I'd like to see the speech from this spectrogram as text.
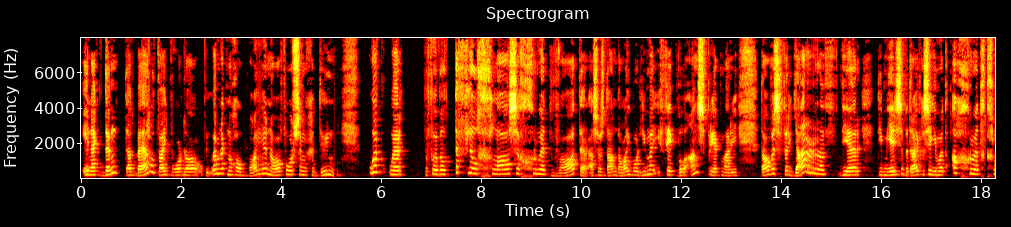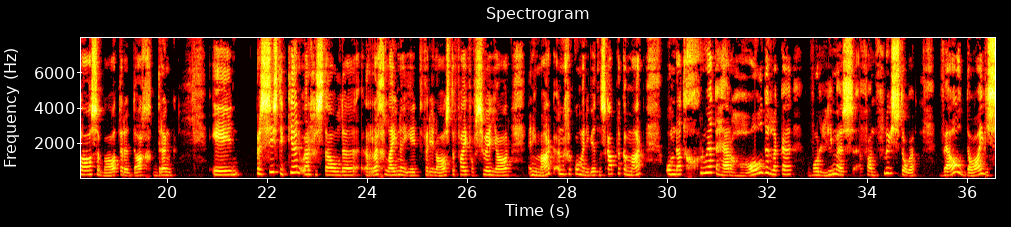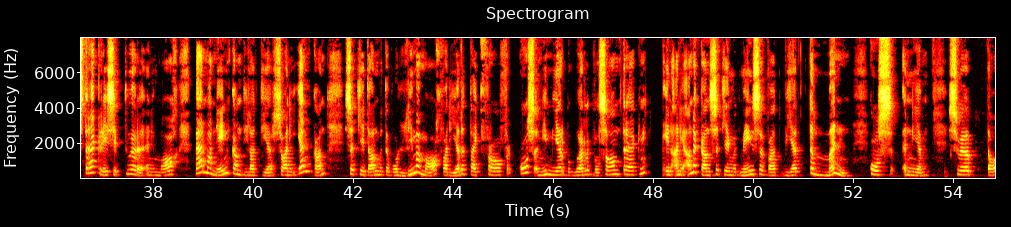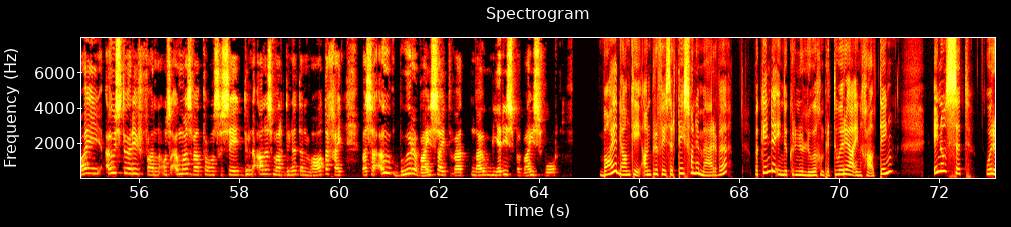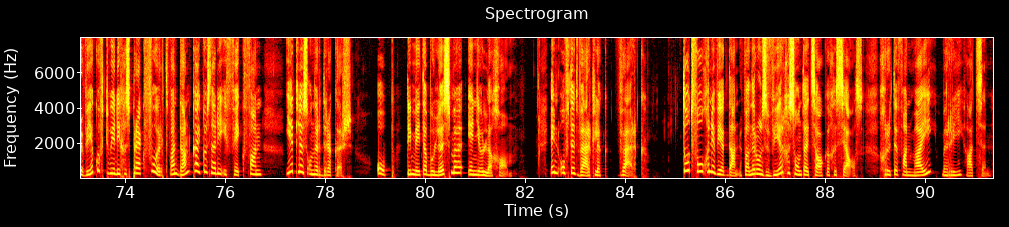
En ek dink dat wêreldwyd word daar op die oomblik nogal baie navorsing gedoen ook oor byvoorbeeld te veel glase groot water as ons dan daai volume effek wil aanspreek maar daar was vir jare deur die mediese bedryf gesê jy moet 8 groot glase water 'n dag drink. En presies die teenoorgestelde riglyne het vir die laaste 5 of so jaar in die mark ingekom in die wetenskaplike mark omdat groot herhaaldelike volumes van vloeistowwe wel daai strekreseptore in die maag permanent kan dilateer. So aan die een kant sit jy dan met 'n volume maag wat die hele tyd vra vir kos en nie meer behoorlik wil saamtrek nie. En aan die ander kant sit jy met mense wat weer te min kos inneem. So daai ou storie van ons oumas wat vir ons gesê het doen alles maar doen dit in matigheid was 'n ou boerewysheid wat nou medies bewys word. Baie dankie aan professor Tes van der Merwe, bekende endokrinoloog in Pretoria en Gauteng. En ons sit oor 'n week of twee die gesprek voort want dan kyk ons na die effek van eetlusonderdrukkers op die metabolisme in jou liggaam en of dit werklik werk. Tot volgende week dan wanneer ons weer gesondheidsake gesels. Groete van my, Marie Hudson.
